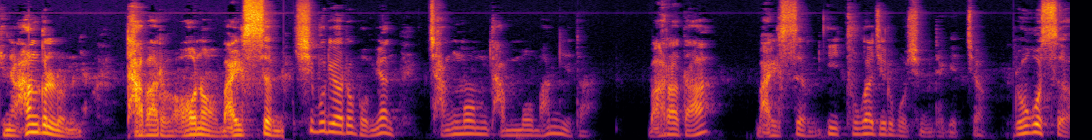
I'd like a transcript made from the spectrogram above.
그냥 한글로는요. 다바르 언어, 말씀, 시브리어로 보면 장몸, 단몸 합니다. 말하다, 말씀 이 두 가지로 보시면 되겠죠. 로고스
